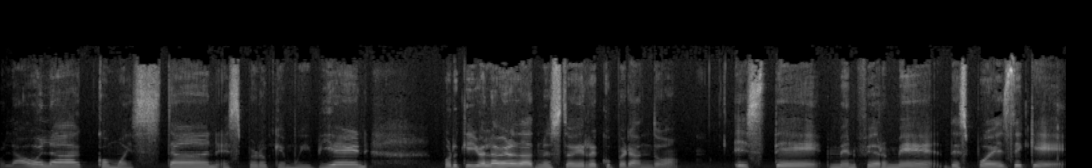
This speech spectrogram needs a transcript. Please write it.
Hola, hola, ¿cómo están? Espero que muy bien, porque yo la verdad me estoy recuperando. Este, me enfermé después de que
